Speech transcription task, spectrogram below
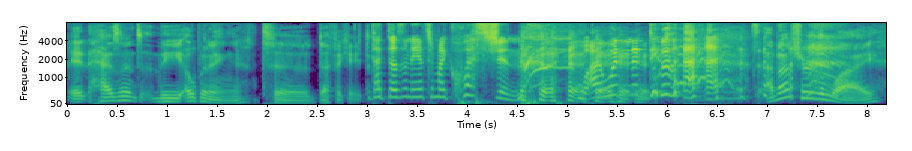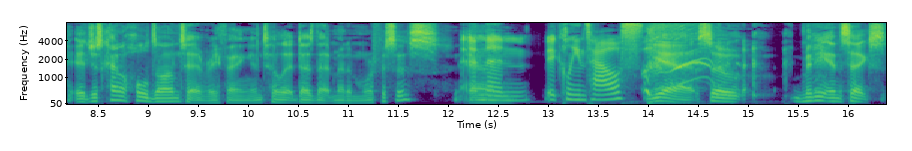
it hasn't the opening to defecate. That doesn't answer my question. Why wouldn't it do that? I'm not sure the why. It just kind of holds on to everything until it does that metamorphosis. And then um, it cleans house. Yeah, so many insects,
